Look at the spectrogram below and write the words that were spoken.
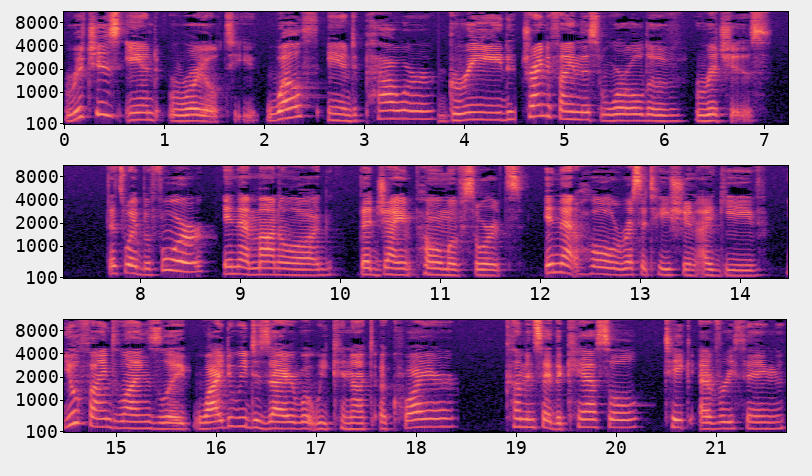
Riches and royalty, wealth and power, greed, trying to find this world of riches. That's why before, in that monologue, that giant poem of sorts, in that whole recitation I gave, You'll find lines like, Why do we desire what we cannot acquire? Come inside the castle. take everything.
